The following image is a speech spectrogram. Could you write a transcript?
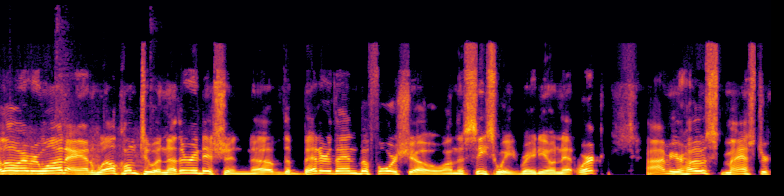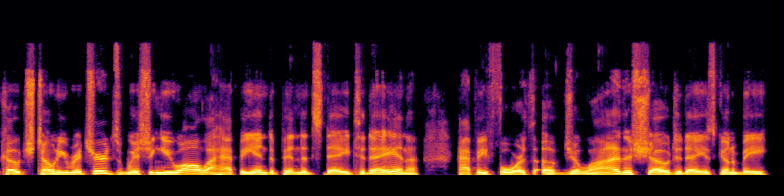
Hello, everyone, and welcome to another edition of the Better Than Before show on the C Suite Radio Network. I'm your host, Master Coach Tony Richards, wishing you all a happy Independence Day today and a happy 4th of July. This show today is going to be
